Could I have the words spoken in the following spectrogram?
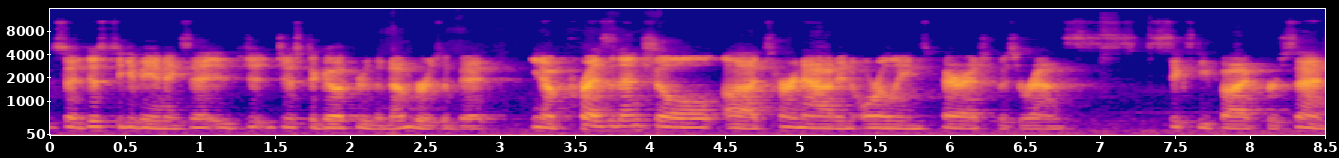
so just to give you an example just to go through the numbers a bit you know, presidential uh, turnout in Orleans Parish was around 65%.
